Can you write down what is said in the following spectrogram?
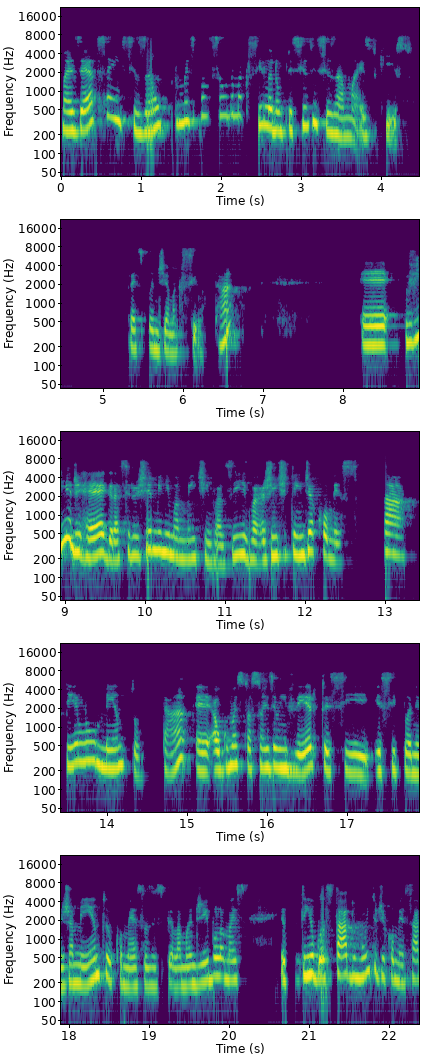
Mas essa é a incisão para uma expansão da maxila, não precisa incisar mais do que isso para expandir a maxila, tá? É, via de regra, a cirurgia minimamente invasiva, a gente tende a começar pelo mento, tá? É, algumas situações eu inverto esse, esse planejamento, eu começo às vezes pela mandíbula, mas eu tenho gostado muito de começar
